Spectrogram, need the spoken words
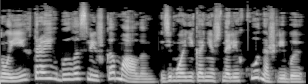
Но их троих было слишком мало. Зимой они, конечно, легко нашли бы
